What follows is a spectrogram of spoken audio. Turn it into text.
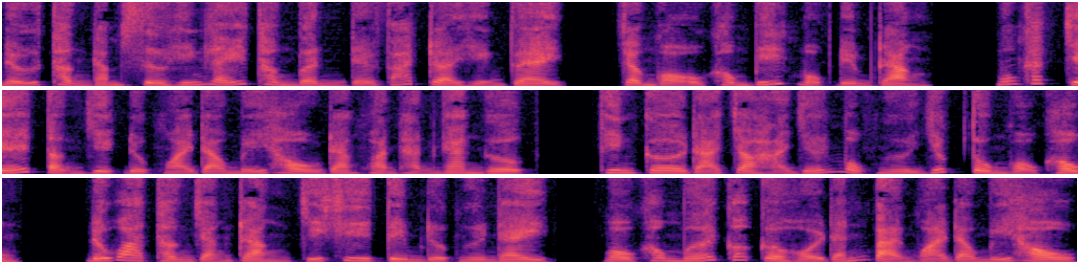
nữ thần năm xưa hiến lấy thân mình để phá trời hiện về, cho ngộ không biết một điều rằng, muốn khắc chế tận diệt được ngoại đạo Mỹ Hầu đang hoành hành ngang ngược, thiên cơ đã cho hạ giới một người giúp tôn ngộ không. Nữ hoa thần dặn rằng chỉ khi tìm được người này, ngộ không mới có cơ hội đánh bại ngoại đạo Mỹ Hầu,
